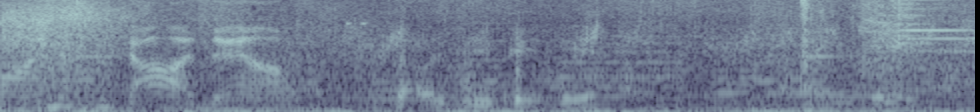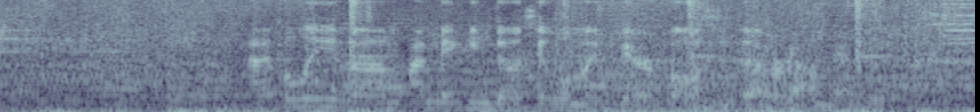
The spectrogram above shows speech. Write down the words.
One. God damn. That was VP. I believe um, I'm making Dosey one of my favorite bosses ever.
